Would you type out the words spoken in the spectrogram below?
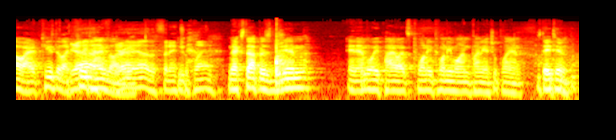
Oh, I teased it like yeah. three times already. Yeah, yeah, the financial plan. Next up is Jim and Emily Pilot's 2021 financial plan. Stay tuned.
